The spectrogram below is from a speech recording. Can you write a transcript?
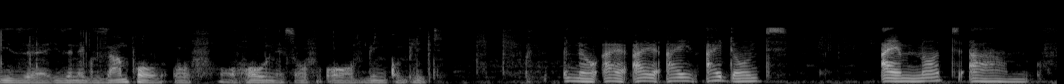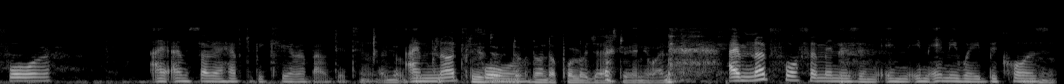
is a, is an example of wholeness of of being complete? No, I, I, I, I don't. I am not um, for I, I'm sorry, I have to be clear about it. Mm, know- I'm pl- not Please for- don't, don't, don't apologize to anyone. I'm not for feminism in, in any way because Mhm.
